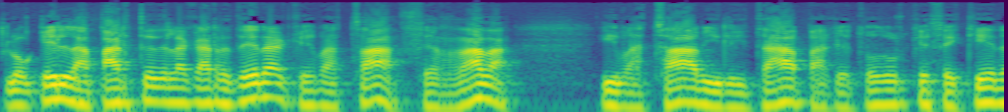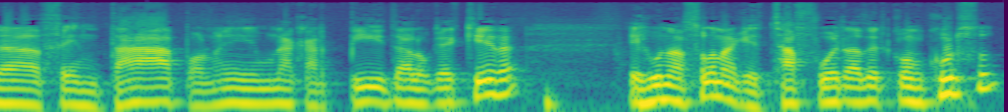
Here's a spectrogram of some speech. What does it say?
lo que es la parte de la carretera que va a estar cerrada y va a estar habilitada para que todo el que se quiera sentar, poner una carpita, lo que quiera, es una zona que está fuera del concurso,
